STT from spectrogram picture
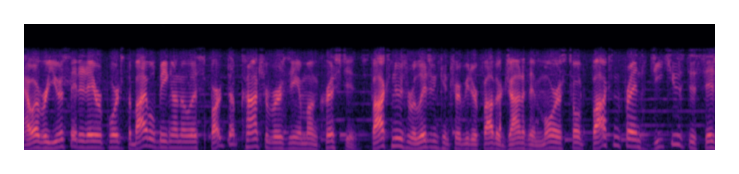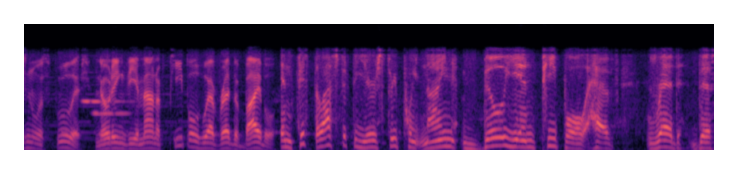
However, USA Today reports the Bible being on the list sparked up controversy among Christians. Fox News religion contributor contributor Father Jonathan Morris told Fox and Friends GQ's decision was foolish, noting the amount of people who have read the Bible. In the last 50 years, 3.9 billion people have read this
